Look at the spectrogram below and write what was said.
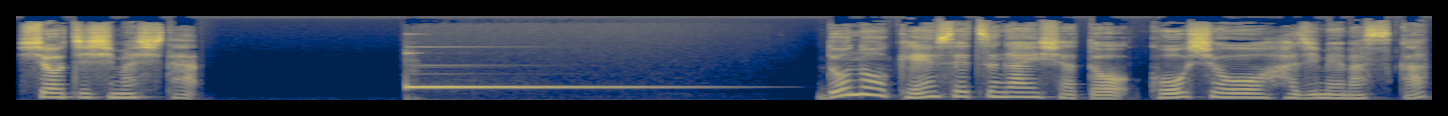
承知しました。どの建設会社と交渉を始めますか？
